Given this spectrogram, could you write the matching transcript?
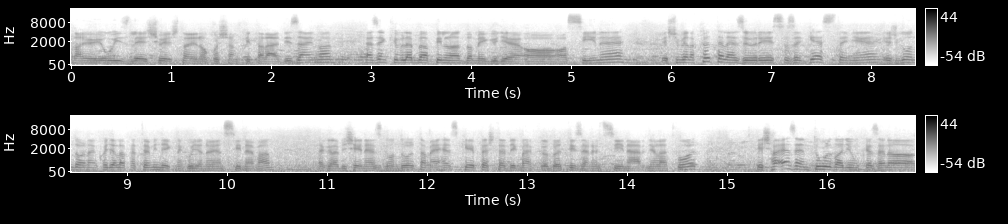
nagyon jó ízlésű és nagyon okosan kitalált dizájn van. Ezen kívül ebben a pillanatban még ugye a, a színe, és mivel a kötelező rész az egy gesztenye, és gondolnánk, hogy alapvetően mindegyiknek ugyanolyan színe van, legalábbis én ezt gondoltam, ehhez képest eddig már kb. 15 színárnyalat volt. És ha ezen túl vagyunk ezen a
